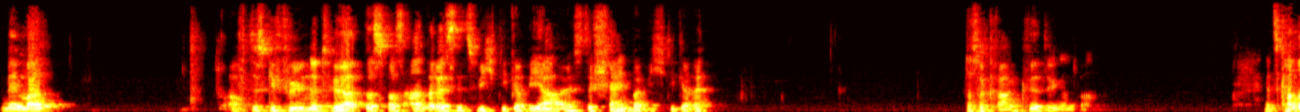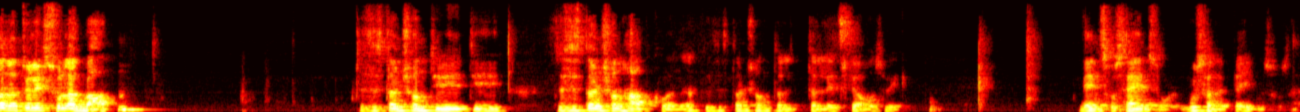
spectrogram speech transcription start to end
wenn man auf das Gefühl nicht hört, dass was anderes jetzt wichtiger wäre als das scheinbar Wichtigere, dass er krank wird irgendwann. Jetzt kann man natürlich so lange warten. Das ist dann schon die, die, das ist dann schon Hardcore, ne? Das ist dann schon der, der letzte Ausweg wenn es so sein soll. Muss ja nicht bei jedem so sein.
